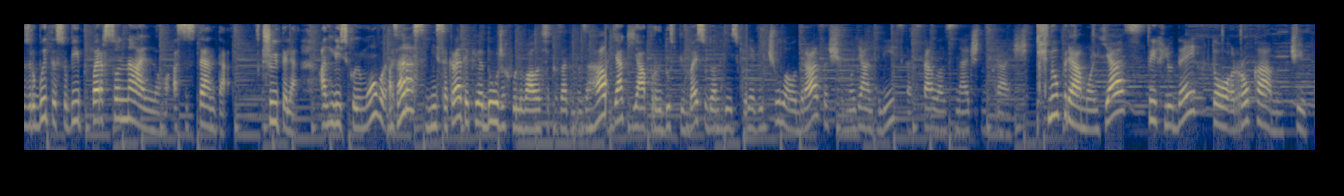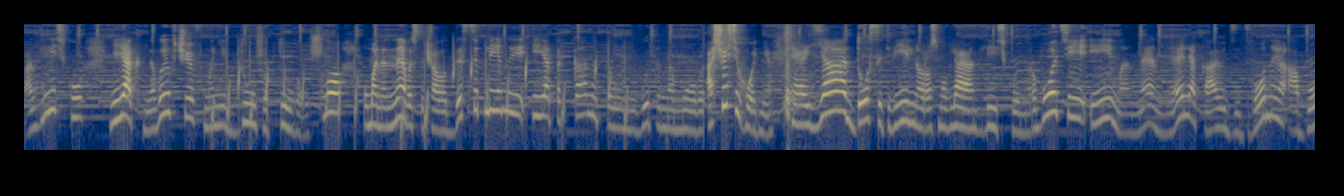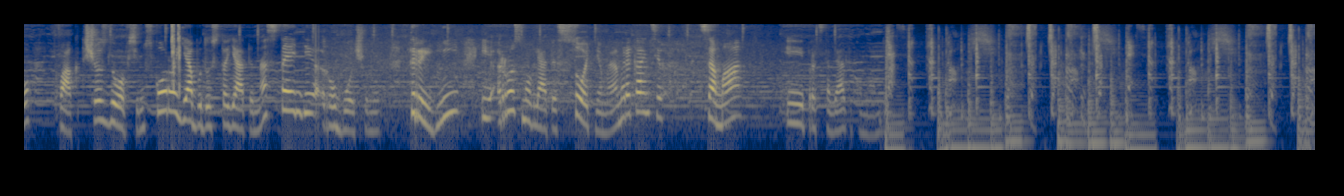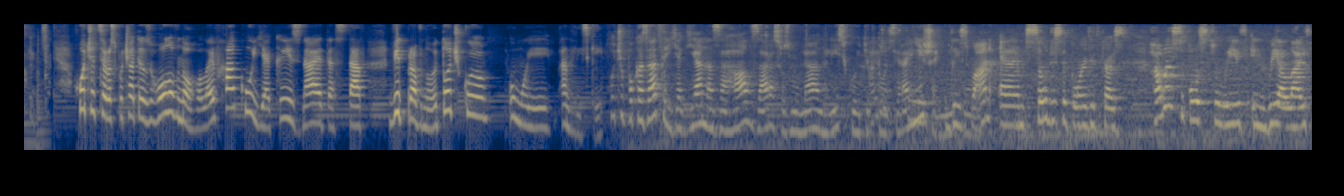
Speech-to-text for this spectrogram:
зробити собі персонального асистента. Вчителя англійської мови. А зараз мій секрет, який я дуже хвилювалася казати на загал. Як я пройду співбесіду англійською, я відчула одразу, що моя англійська стала значно краще. Почну прямо я з тих людей, хто роками вчив англійську, ніяк не вивчив. Мені дуже туго йшло. У мене не вистачало дисципліни, і я така неталановита на мови. А що сьогодні? Е, Я досить вільно розмовляю англійською на роботі, і мене не лякають зідзвони або факт, що зовсім скоро я буду стояти на стенді робочому три дні і розмовляти з сотнями американців сама і представляти команду. Хочеться розпочати з головного лайфхаку, який, знаєте, став відправною точкою у моїй англійській. Хочу показати, як я на загал зараз розмовляю англійською Тіктоці. Раніше this one and I'm so disappointed because how am I supposed to live in real life?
